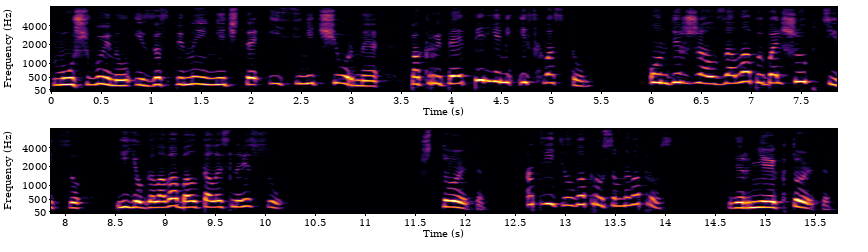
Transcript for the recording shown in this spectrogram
Муж вынул из-за спины нечто истинно черное, покрытое перьями и с хвостом. Он держал за лапы большую птицу, ее голова болталась на весу. «Что это?» — ответил вопросом на вопрос. «Вернее, кто это?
